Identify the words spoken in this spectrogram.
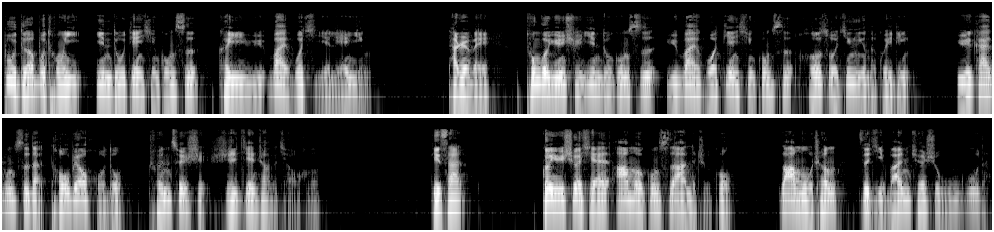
不得不同意印度电信公司可以与外国企业联营。他认为，通过允许印度公司与外国电信公司合作经营的规定，与该公司的投标活动纯粹是时间上的巧合。第三，关于涉嫌阿莫公司案的指控，拉姆称自己完全是无辜的，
